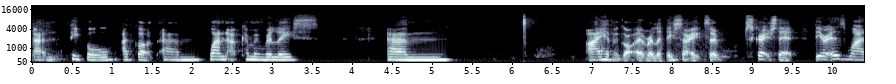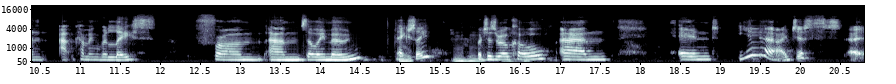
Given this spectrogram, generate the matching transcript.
um, people. I've got um, one upcoming release. Um, I haven't got a release, sorry, so scratch that. There is one upcoming release from um, Zoe Moon, actually, Mhm. which is real cool. Um, and yeah, I just, uh,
